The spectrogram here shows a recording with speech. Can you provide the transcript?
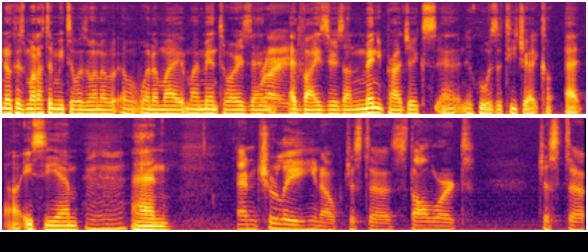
you know, because Merata Mita was one of uh, one of my, my mentors and Right. advisors on many projects, and who was a teacher at at uh, ACM, hmm and And truly, you know, just a stalwart, just a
